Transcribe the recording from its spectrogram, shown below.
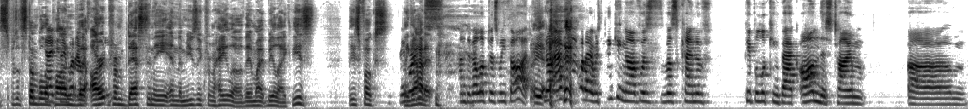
stumble Can I tell you upon the art thinking? from Destiny and the music from Halo, they might be like these these folks they, weren't got it. undeveloped as we thought. Yeah. No, actually, what I was thinking of was was kind of people looking back on this time um,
